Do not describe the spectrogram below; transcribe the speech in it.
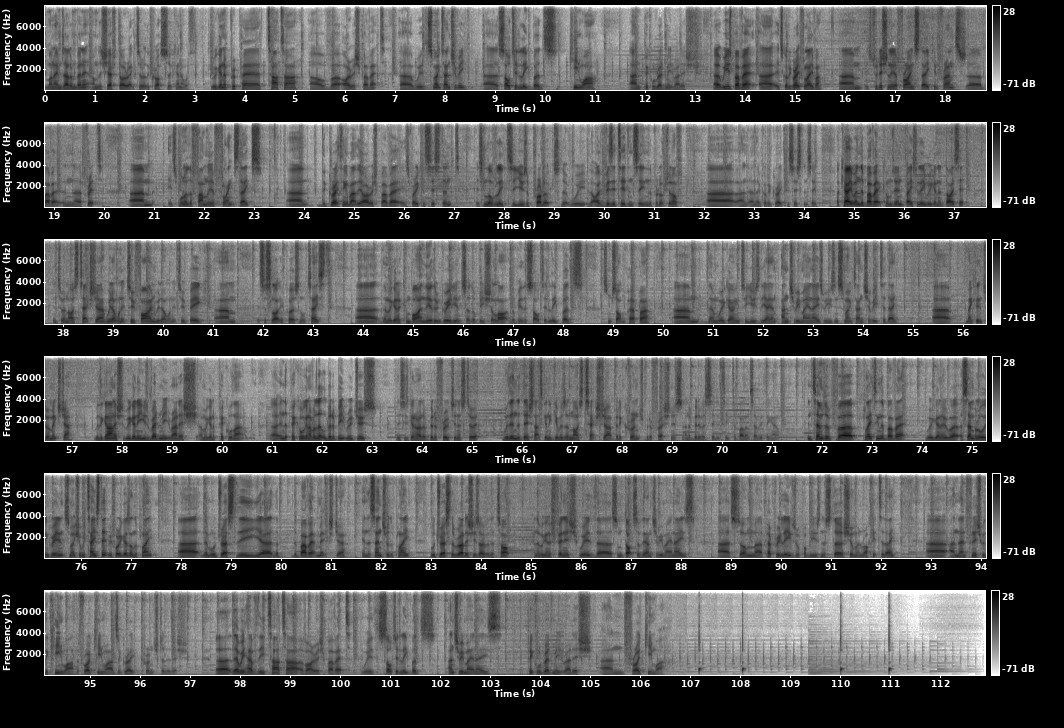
My name's Adam Bennett. I'm the chef director at the Cross at Kenilworth. We're going to prepare tartare of uh, Irish bavette uh, with smoked anchovy, uh, salted leek buds, quinoa and pickled red meat radish. Uh, we use bavette, uh, it's got a great flavour. Um, it's traditionally a frying steak in France, uh, bavette and uh, frit. Um, it's one of the family of flank steaks. The great thing about the Irish bavette, it's very consistent. It's lovely to use a product that, we, that I've visited and seen the production of. Uh, and, and they've got a great consistency. Okay, when the bavette comes in, basically we're going to dice it into a nice texture. We don't want it too fine, we don't want it too big. Um, it's a slightly personal taste. Uh, then we're going to combine the other ingredients. So there'll be shallot, there'll be the salted leek buds, some salt and pepper. Um, then we're going to use the an anchovy mayonnaise. We're using smoked anchovy today. Uh, make it into a mixture. With the garnish, we're going to use red meat radish and we're going to pickle that uh, in the pickle we're going to have a little bit of beetroot juice. This is going to add a bit of fruitiness to it. Within the dish that's going to give us a nice texture, a bit of crunch, a bit of freshness and a bit of acidity to balance everything out. In terms of uh, plating the bavette, we're going to uh, assemble all the ingredients, make sure we taste it before it goes on the plate. Uh, then we'll dress the, uh, the, the bavette mixture in the centre of the plate. We'll dress the radishes over the top and then we're going to finish with uh, some dots of the anchovy mayonnaise uh, some uh, peppery leaves, we're probably using stir, and rocket today. Uh, and then finish with the quinoa. The fried quinoa adds a great crunch to the dish. Uh, there we have the tartare of Irish bavette with salted leek buds, anchovy mayonnaise, pickled red meat radish and fried quinoa.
